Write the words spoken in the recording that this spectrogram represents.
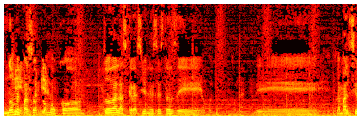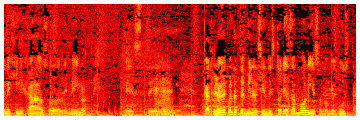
no Sí, me pasó como con todas las creaciones estas de de la maldición de Hill House o de Ray Manor este que al final de cuentas terminan siendo historias de amor y eso no me gusta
